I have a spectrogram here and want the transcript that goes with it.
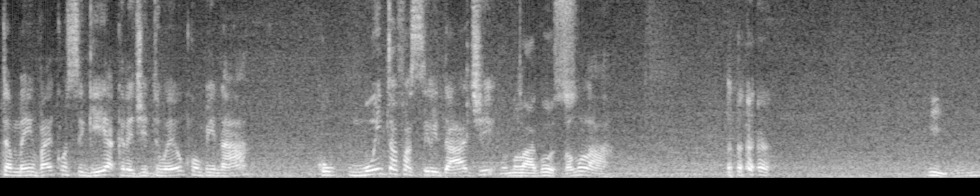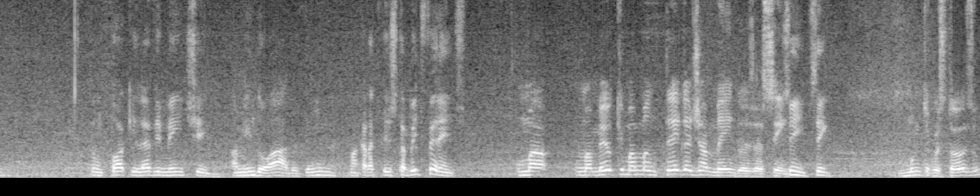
também vai conseguir, acredito eu, combinar com muita facilidade. Vamos lá, Gus. Vamos lá. Hum. Tem um toque levemente amendoado, tem um- uma característica bem diferente. uma, uma meio que uma manteiga de amêndoas, assim. Sim, sim. Muito gostoso.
